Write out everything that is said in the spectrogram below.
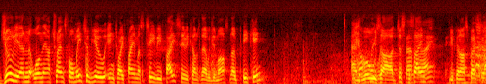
Julian will now transform each of you into a famous TV face. Here he comes now with your mask. No peeking. And rules are just the Stand same. You can ask questions.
